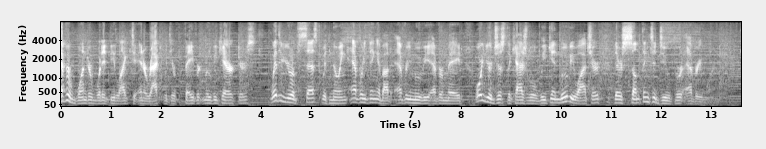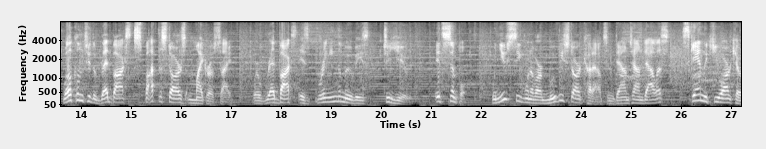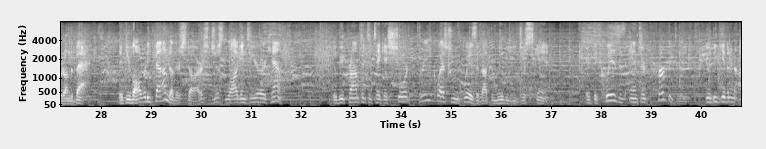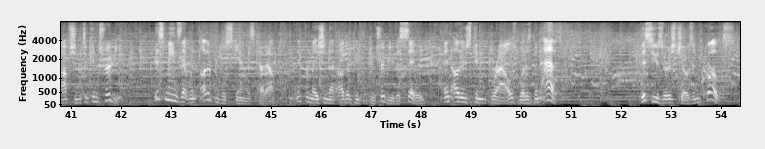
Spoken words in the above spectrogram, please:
Ever wonder what it'd be like to interact with your favorite movie characters? Whether you're obsessed with knowing everything about every movie ever made, or you're just the casual weekend movie watcher, there's something to do for everyone. Welcome to the Redbox Spot the Stars microsite, where Redbox is bringing the movies to you. It's simple. When you see one of our movie star cutouts in downtown Dallas, scan the QR code on the back. If you've already found other stars, just log into your account. You'll be prompted to take a short three question quiz about the movie you just scanned. If the quiz is answered perfectly, you'll be given an option to contribute. This means that when other people scan this cutout, the information that other people contribute is saved and others can browse what has been added. This user has chosen quotes.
